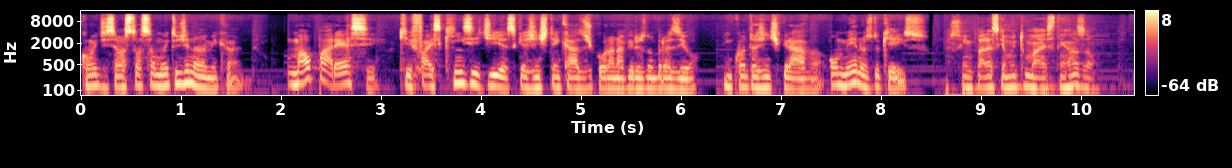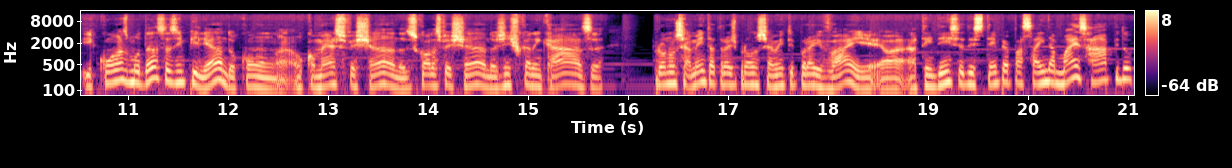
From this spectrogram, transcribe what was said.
como eu disse, é uma situação muito dinâmica. Mal parece que faz 15 dias que a gente tem casos de coronavírus no Brasil, enquanto a gente grava, ou menos do que isso. Sim, parece que é muito mais, tem razão. E com as mudanças empilhando, com o comércio fechando, as escolas fechando, a gente ficando em casa, pronunciamento atrás de pronunciamento e por aí vai, a, a tendência desse tempo é passar ainda mais rápido,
